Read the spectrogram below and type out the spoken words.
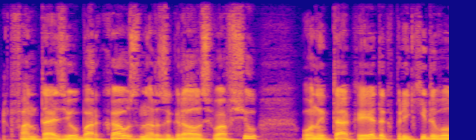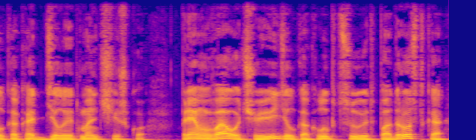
Фантазия у Баркхаузена разыгралась вовсю, он и так и эдак прикидывал, как отделает мальчишку. Прямо воочию видел, как лупцует подростка,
